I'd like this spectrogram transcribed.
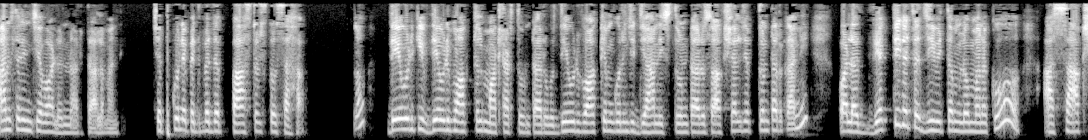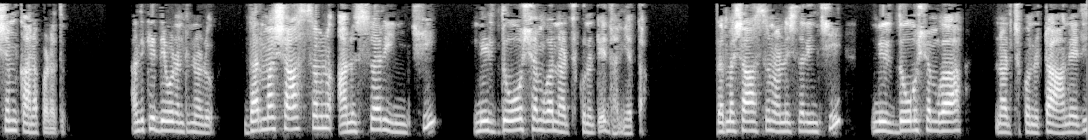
అనుసరించే వాళ్ళు ఉన్నారు చాలా మంది చెప్పుకునే పెద్ద పెద్ద పాస్టర్స్తో సహా దేవుడికి దేవుడి వాక్తలు మాట్లాడుతూ ఉంటారు. దేవుడి వాక్యం గురించి ధ్యానిస్తుంటారు సాక్ష్యాలు చెప్తుంటారు కానీ వాళ్ళ వ్యక్తిగత జీవితంలో మనకు ఆ సాక్ష్యం కనపడదు. అందుకే దేవుడు అంటున్నాడు ధర్మశాస్త్రంను అనుసరించి నిర్దోషంగా నడుచుకున్నట్టే ధన్యత. ధర్మశాస్త్రం అనుసరించి నిర్దోషంగా నడుచుకున్నట అనేది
